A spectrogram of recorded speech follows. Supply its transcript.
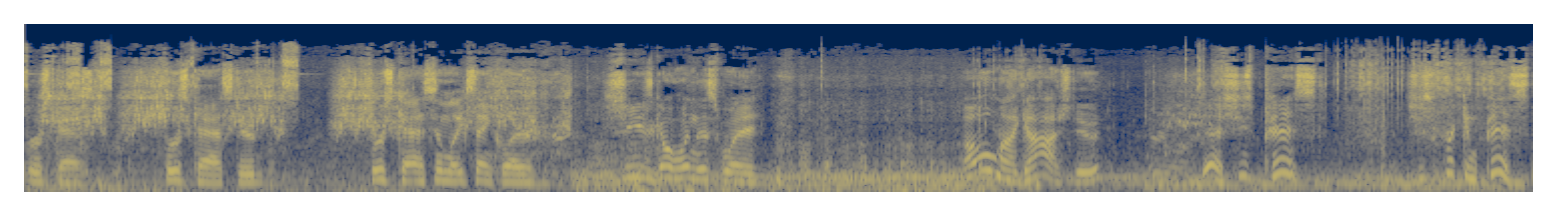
First cast. First cast, dude. First cast in Lake St. Clair. She's going this way. Oh my gosh, dude. Yeah, she's pissed. She's freaking pissed.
